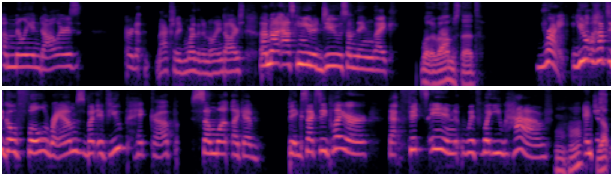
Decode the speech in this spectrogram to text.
a million dollars, or not, actually more than a million dollars. I'm not asking you to do something like what the Rams did. Right. You don't have to go full Rams, but if you pick up somewhat like a big sexy player that fits in with what you have mm-hmm. and just yep.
